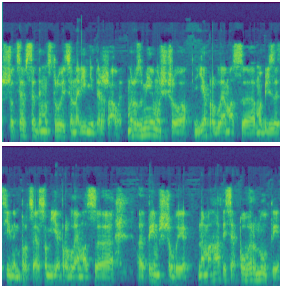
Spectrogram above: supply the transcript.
що це все демонструється на рівні держави. Ми розуміємо, що є проблема з мобілізаційним процесом, є проблема з тим, щоб намагатися повернути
